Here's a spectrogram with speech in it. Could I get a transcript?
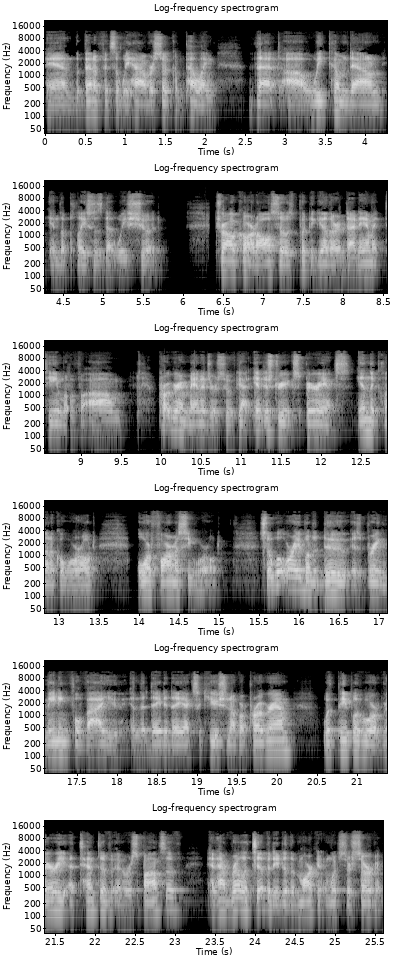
and the benefits that we have are so compelling that uh, we come down in the places that we should. TrialCard also has put together a dynamic team of um, program managers who've got industry experience in the clinical world or pharmacy world. So, what we're able to do is bring meaningful value in the day to day execution of a program with people who are very attentive and responsive and have relativity to the market in which they're serving.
